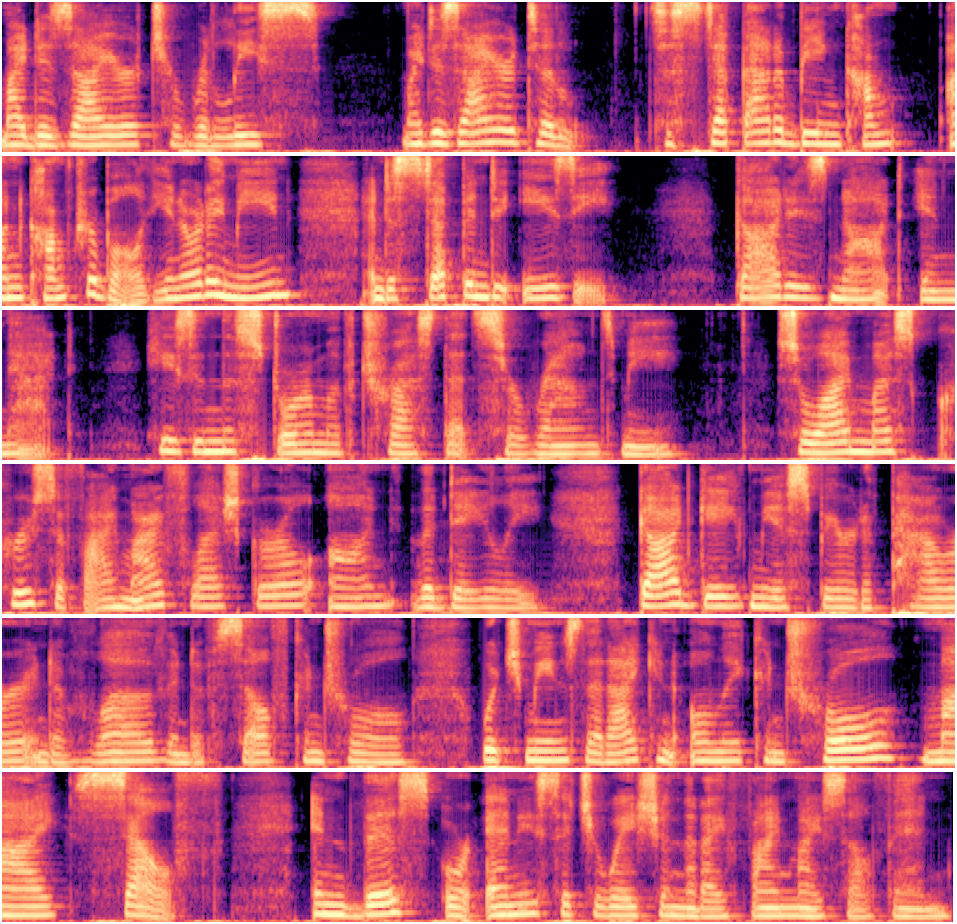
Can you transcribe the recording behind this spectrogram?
my desire to release, my desire to to step out of being com- uncomfortable, you know what I mean? And to step into easy. God is not in that. He's in the storm of trust that surrounds me. So I must crucify my flesh girl on the daily. God gave me a spirit of power and of love and of self control, which means that I can only control myself in this or any situation that I find myself in.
